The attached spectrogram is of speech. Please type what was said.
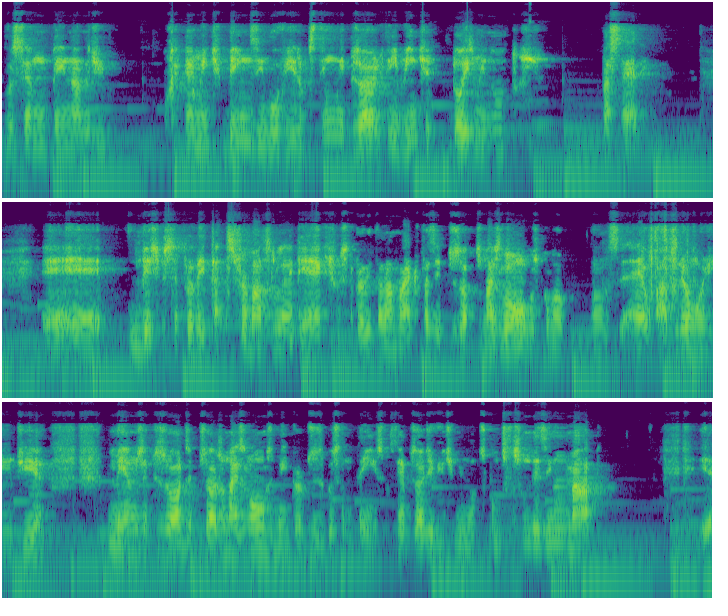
você não tem nada de realmente bem desenvolvido. Você tem um episódio que tem 22 minutos na série. É, em vez de você aproveitar esse formato do live action, você aproveitar a marca fazer episódios mais longos, como é o padrão hoje em dia, menos episódios, episódios mais longos, bem produzidos, você não tem isso. Você tem episódio de 20 minutos, como se fosse um desenho animado. E,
